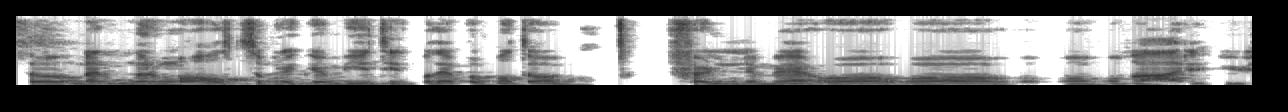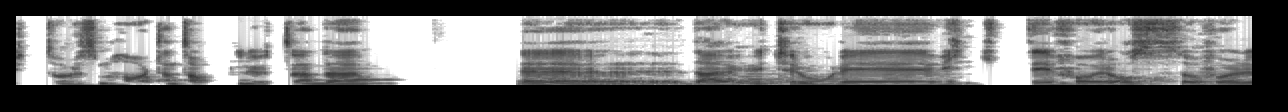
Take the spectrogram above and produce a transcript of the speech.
Så, men normalt så bruker jeg mye tid på det på en måte å følge med og, og, og, og være ute og liksom har tentaklene ute. Det, eh, det er utrolig viktig for oss og for,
